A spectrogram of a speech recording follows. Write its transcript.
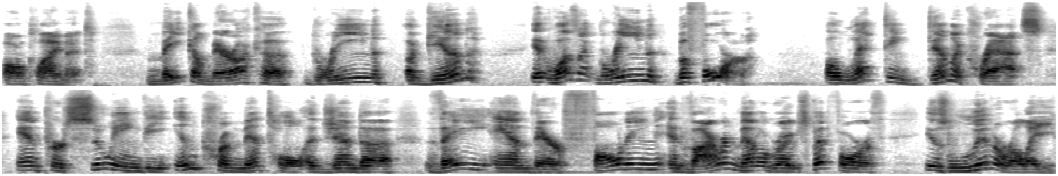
on climate. Make America green again? It wasn't green before. Electing Democrats and pursuing the incremental agenda they and their fawning environmental groups put forth is literally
